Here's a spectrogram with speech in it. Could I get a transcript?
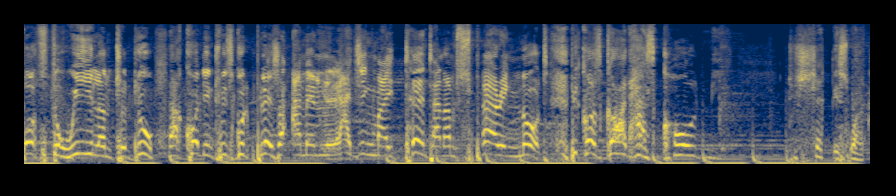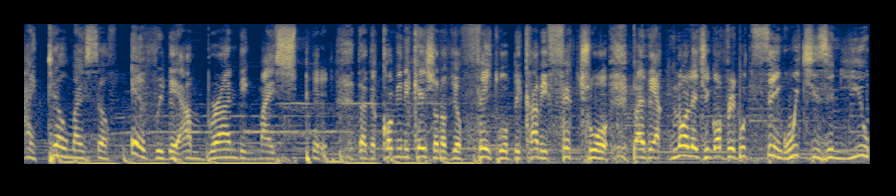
both to will and to do according to His good pleasure. I'm enlarging my tent and I'm sparing not because God has called me to shake this world. I tell myself every day, I'm branding my spirit that the communication of your faith will become effectual by the acknowledging of every good thing which is in you,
